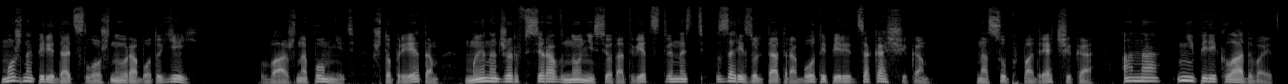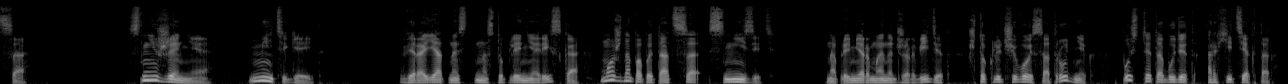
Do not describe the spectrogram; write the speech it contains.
можно передать сложную работу ей. Важно помнить, что при этом менеджер все равно несет ответственность за результат работы перед заказчиком. На субподрядчика она не перекладывается. Снижение. Mitigate. Вероятность наступления риска можно попытаться снизить. Например, менеджер видит, что ключевой сотрудник, пусть это будет архитектор,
